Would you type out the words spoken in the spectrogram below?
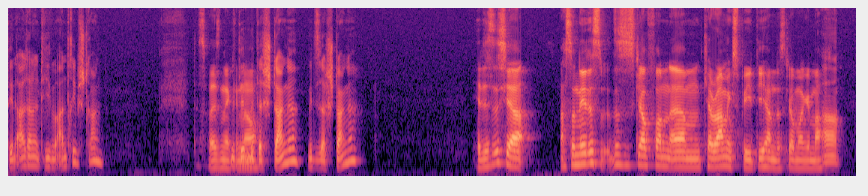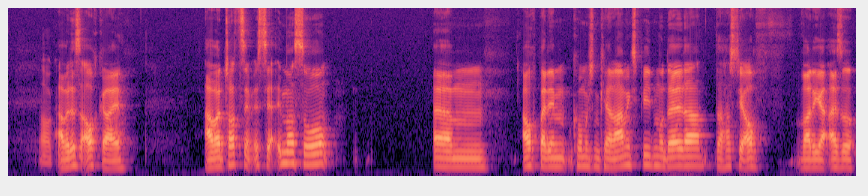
den alternativen Antriebsstrang? Das weiß ich nicht mit genau. Den, mit der Stange? Mit dieser Stange? Ja, das ist ja. Achso, nee, das, das ist, glaube ich, von ähm, Ceramic Speed. Die haben das, glaube ich, mal gemacht. Ah. ah. Okay. Aber das ist auch geil. Aber trotzdem ist ja immer so, ähm, auch bei dem komischen Ceramic Speed Modell da, da hast du ja auch Varia also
